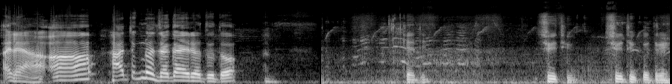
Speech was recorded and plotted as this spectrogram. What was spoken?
એટલે હા હાચુક નો જગાઈ રહ્યો તું તો કેદી શું થયું શું થયું કૂતરી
